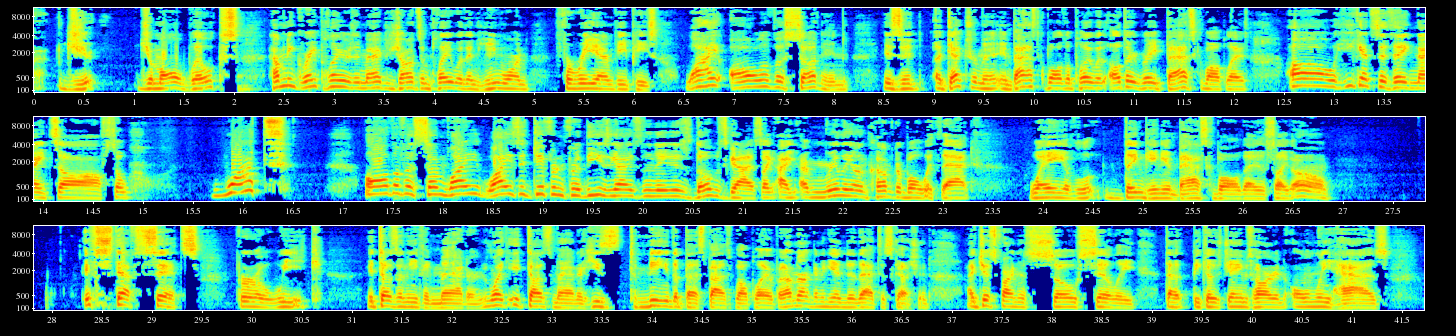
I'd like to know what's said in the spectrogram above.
Jamal Wilkes. How many great players did Magic Johnson play with and he won three MVPs? Why all of a sudden is it a detriment in basketball to play with other great basketball players? Oh, he gets to take nights off. So what? All of a sudden, why why is it different for these guys than it is those guys? Like I, I'm really uncomfortable with that way of thinking in basketball. That it's like, oh, if Steph sits for a week it doesn't even matter. Like it does matter. He's to me the best basketball player, but I'm not going to get into that discussion. I just find it so silly that because James Harden only has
